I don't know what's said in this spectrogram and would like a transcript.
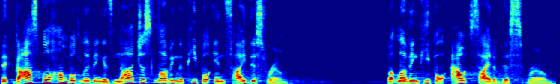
That gospel humbled living is not just loving the people inside this room, but loving people outside of this room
